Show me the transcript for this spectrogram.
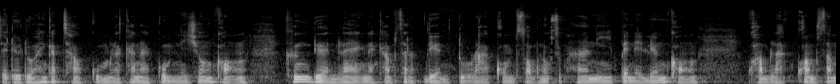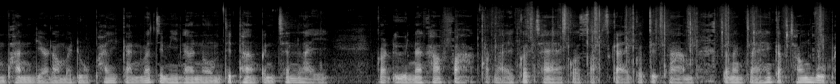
จะดูดวงให้กับชาวกลุ่มลัคนากลุ่มในช่วงของครึ่งเดือนแรกนะครับสำหรับเดือนตุลาคม2065นี้เป็นในเรื่องของความรักความสัมพันธ์ เดี๋ยวเรามาดูไพ่กันว่าจะมีแนวโน้มทิศทางเป็นเช่นไร ก่อนอื่นนะครับ ฝากกดไลค์ กดแชร์ กด subscribe กดติดตามกำลังใจให้กับช่องบูพ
